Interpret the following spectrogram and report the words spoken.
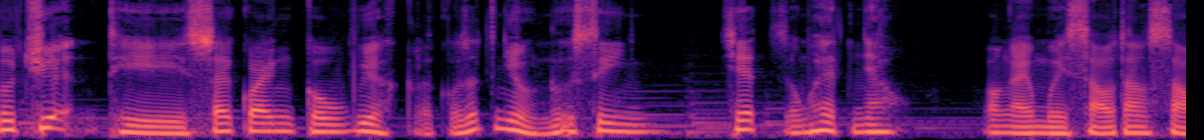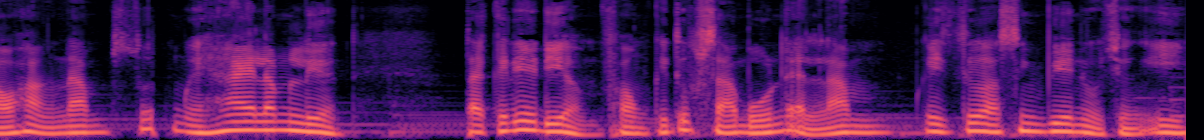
Câu chuyện thì xoay quanh câu việc là có rất nhiều nữ sinh chết giống hệt nhau vào ngày 16 tháng 6 hàng năm, suốt 12 năm liền, tại cái địa điểm phòng ký túc xá 405 ký túc xá sinh viên của trường Y.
